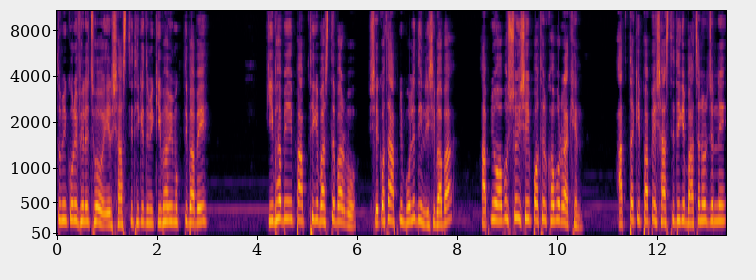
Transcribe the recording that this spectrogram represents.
তুমি করে ফেলেছ, এর শাস্তি থেকে তুমি কীভাবে মুক্তি পাবে? কীভাবে এই পাপ থেকে বাঁচতে পারব? সে কথা আপনি বলে দিন, ঋষি বাবা। আপনি অবশ্যই সেই পথের খবর রাখেন। আত্মাকে পাপে শাস্তি থেকে বাঁচানোর জন্যে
